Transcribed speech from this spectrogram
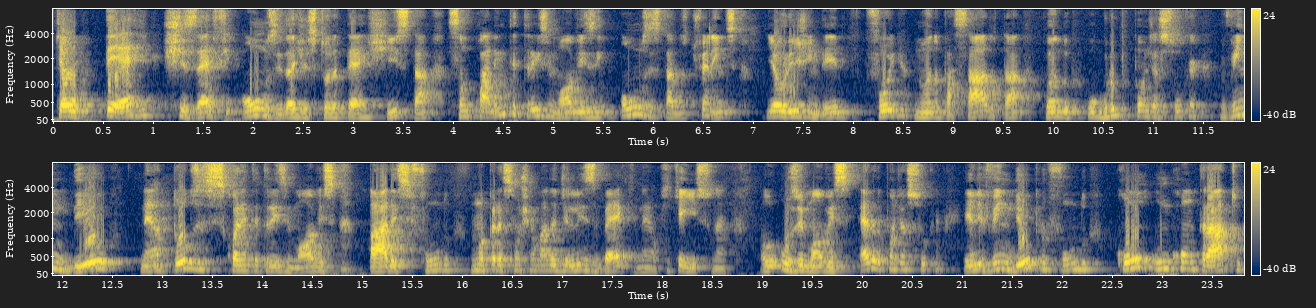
que é o TRXF11 da gestora TRX. Tá? São 43 imóveis em 11 estados diferentes e a origem dele foi no ano passado, tá? quando o Grupo Pão de Açúcar vendeu né, todos esses 43 imóveis para esse fundo, numa operação chamada de leaseback. Né? O que, que é isso? Né? Os imóveis eram do Pão de Açúcar, ele vendeu para o fundo com um contrato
